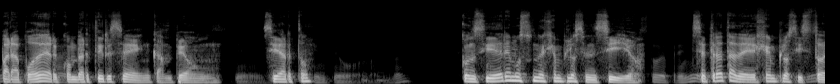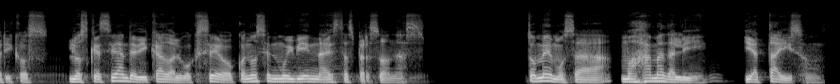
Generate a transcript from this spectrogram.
para poder convertirse en campeón, ¿cierto? Consideremos un ejemplo sencillo. Se trata de ejemplos históricos. Los que se han dedicado al boxeo conocen muy bien a estas personas. Tomemos a Muhammad Ali y a Tyson.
